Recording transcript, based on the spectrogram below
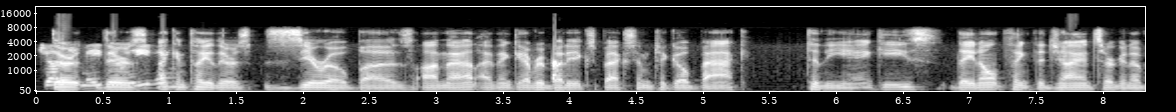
Judge There, maybe there's leaving? I can tell you there's zero buzz on that. I think everybody expects him to go back to the Yankees. They don't think the Giants are going to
